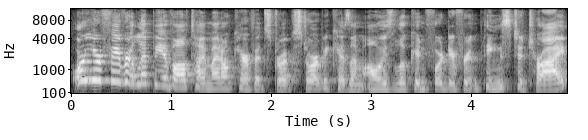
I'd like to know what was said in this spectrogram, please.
or your favorite lippy of all time. I don't care if it's drugstore because i'm always looking for different things to try.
